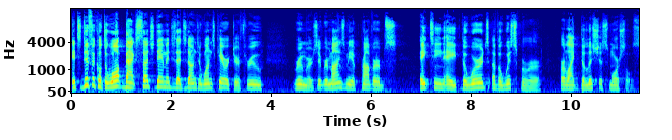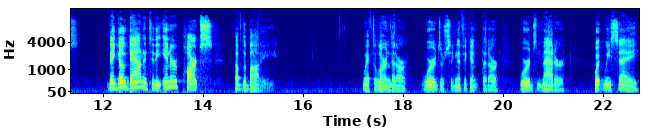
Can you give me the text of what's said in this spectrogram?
It's difficult to walk back such damage that's done to one's character through rumors. It reminds me of Proverbs 18:8, "The words of a whisperer are like delicious morsels. They go down into the inner parts of the body." We have to learn that our words are significant, that our words matter. What we say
